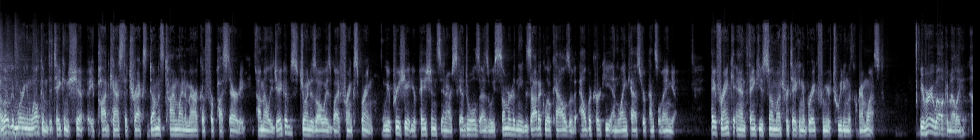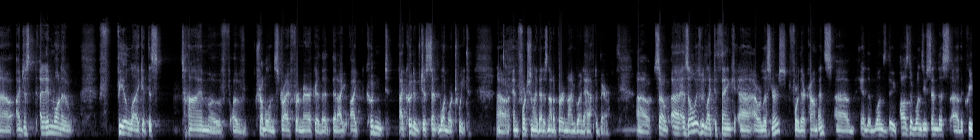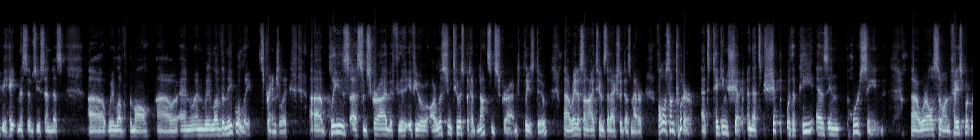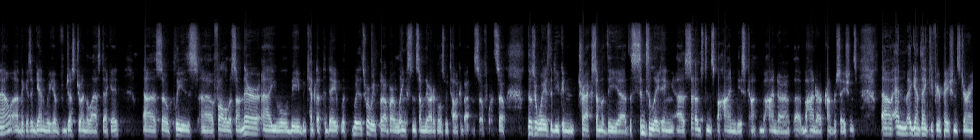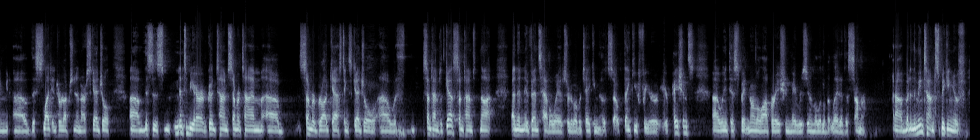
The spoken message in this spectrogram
Hello, good morning, and welcome to Taking Ship, a podcast that tracks dumbest timeline America for posterity. I'm Ellie Jacobs, joined as always by Frank Spring. We appreciate your patience in our schedules as we summered in the exotic locales of Albuquerque and Lancaster, Pennsylvania. Hey, Frank, and thank you so much for taking a break from your tweeting with Graham West. You're very welcome, Ellie. Uh, I just I didn't want to feel like at this time of of trouble and strife for America that that I, I couldn't I could have just sent one more tweet. Uh, and fortunately, that is not a burden I'm going to have to bear. Uh, so, uh, as always, we'd like to thank uh, our listeners for their comments. Uh, the ones, the positive ones you send us, uh, the creepy hate missives you send us. Uh, we love them all, uh, and, and we love them equally. Strangely, uh, please subscribe if if you are listening to us but have not subscribed. Please do rate us on iTunes. That actually does matter. Follow us on Twitter at Taking Ship, and that's ship with a P as in porcine. Uh, we're also on Facebook now uh, because, again, we have just joined the last decade. Uh, so please uh, follow us on there. Uh, you will be kept up to date with. It's where we put up our links and some of the articles we talk about and so forth. So those are ways that you can track some of the uh, the scintillating substance behind these behind our behind our conversations. and again, thank you for your patience during this slight interruption in our schedule. Um, this is meant to be our good time, summertime summer broadcasting schedule uh, with sometimes with guests, sometimes not, and then events have a way of sort of overtaking those. So thank you for your your patience. Uh, we anticipate normal operation may resume a little bit later this summer. Uh, but in the meantime, speaking of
